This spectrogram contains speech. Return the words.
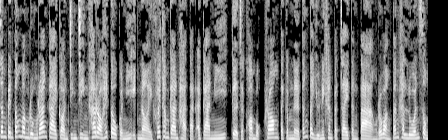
จำเป็นต้องบำรุงร่างกายก่อนจริงๆถ้ารอให้โตกว่านี้อีกหน่อย ค่อยทำการผ่าตัดอาการนี้ เกิดจากความบกพร่องแต่กำเนิดตั้งแต่อยู่ในคันปัจจัยต่างๆ ระหว่างตั้งครรภ์ล้วนส่ง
